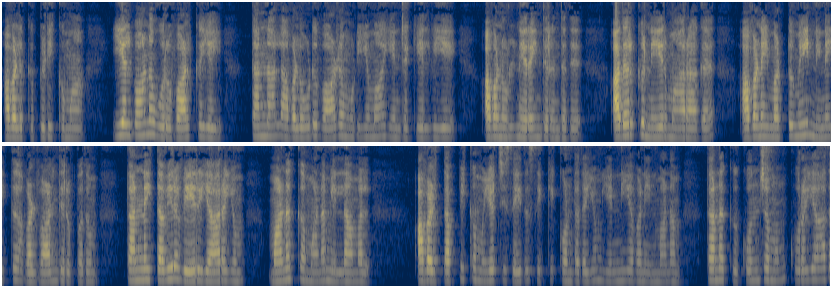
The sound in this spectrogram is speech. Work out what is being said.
அவளுக்கு பிடிக்குமா? இயல்பான ஒரு வாழ்க்கையை தன்னால் அவளோடு வாழ முடியுமா என்ற கேள்வியே அவனுள் நிறைந்திருந்தது. அதற்கு நேர்மாறாக அவனை மட்டுமே நினைத்து அவள் வாழ்ந்திருப்பதும் தன்னை தவிர வேறு யாரையும் மணக்க மனம் இல்லாமல் அவள் தப்பிக்க முயற்சி செய்து சிக்கிக் கொண்டதையும் எண்ணியவனின் மனம் தனக்கு கொஞ்சமும் குறையாத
